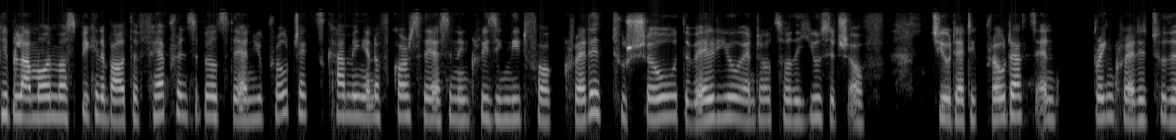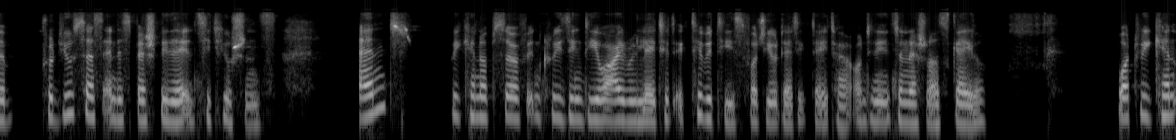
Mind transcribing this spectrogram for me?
People are more and more speaking about the FAIR principles. There are new projects coming, and of course, there's an increasing need for credit to show the value and also the usage of geodetic products and bring credit to the producers and especially the institutions. And we can observe increasing DOI-related activities for geodetic data on an international scale. What we can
